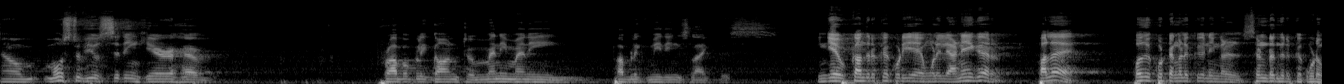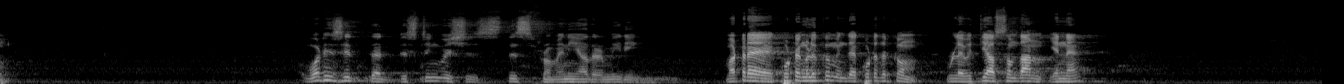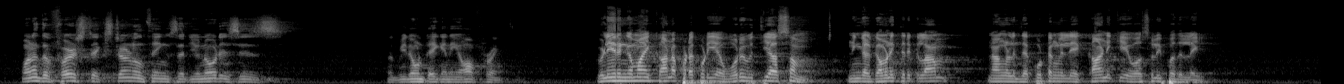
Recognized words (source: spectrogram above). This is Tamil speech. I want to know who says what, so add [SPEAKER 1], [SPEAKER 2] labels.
[SPEAKER 1] Now, most of you sitting here have probably gone to many, many public meetings like this.
[SPEAKER 2] இங்கே உட்கார்ந்திருக்கக்கூடிய உங்களில் அநேகர் பல பொதுக்கூட்டங்களுக்கு நீங்கள் சென்றிருந்திருக்கக்கூடும்
[SPEAKER 1] What is it that distinguishes this from any other meeting?
[SPEAKER 2] மற்ற கூட்டங்களுக்கும் இந்த கூட்டத்திற்கும் உள்ள வித்தியாசம்தான் என்ன
[SPEAKER 1] One of the first external things that you notice is that we don't take any offering.
[SPEAKER 2] வெளியரங்கமாய் காணப்படக்கூடிய ஒரு வித்தியாசம் நீங்கள் கவனித்திருக்கலாம் நாங்கள் இந்த கூட்டங்களிலே காணிக்கையை வசூலிப்பதில்லை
